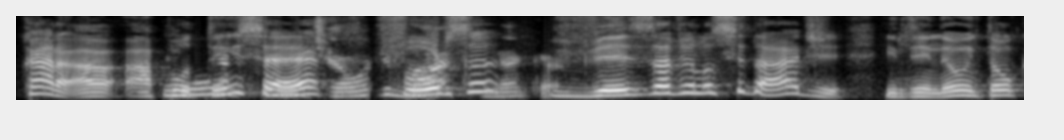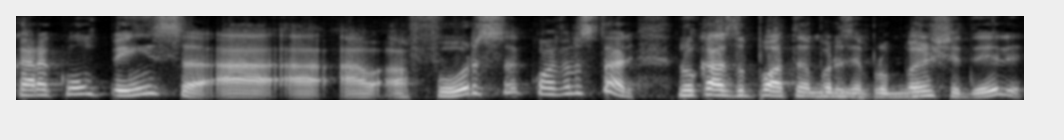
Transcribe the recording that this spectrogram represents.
Cara, a, a Não é potência é, é força bate, né, vezes a velocidade, entendeu? Então o cara compensa a, a, a- força com a velocidade. No caso do Potan, por Uhum. exemplo, o punch dele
